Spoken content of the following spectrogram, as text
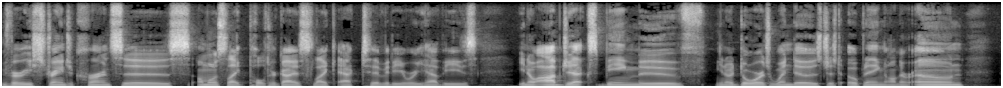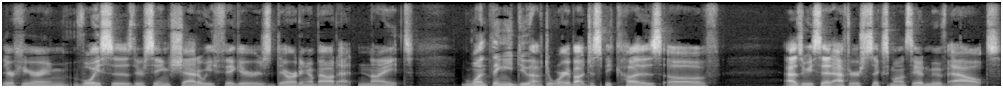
very strange occurrences, almost like poltergeist like activity, where you have these you know, objects being moved, you know, doors, windows just opening on their own. They're hearing voices, they're seeing shadowy figures darting about at night. One thing you do have to worry about just because of as we said, after six months, they would move out.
